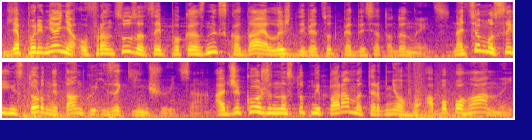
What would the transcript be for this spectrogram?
Для порівняння у француза цей показник складає лише 950 одиниць. На цьому сильні сторони танку і закінчуються, адже кожен наступний параметр в нього або поганий,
